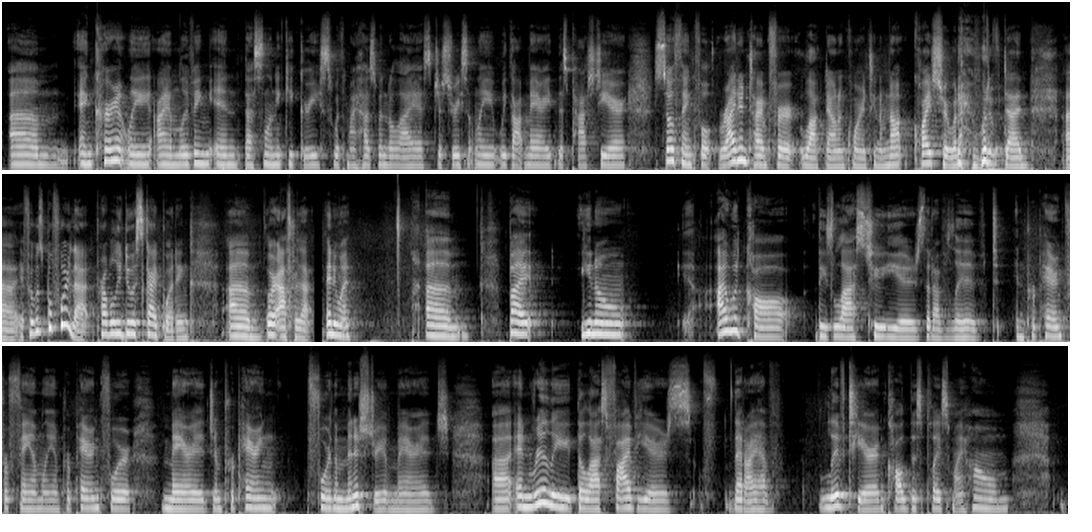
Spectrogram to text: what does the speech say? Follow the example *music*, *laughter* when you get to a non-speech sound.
Um, and currently, I am living in Thessaloniki, Greece with my husband Elias. Just recently, we got married this past year. So thankful, right in time for lockdown and quarantine. I'm not quite sure what *laughs* I would have done uh, if it was before that. Probably do a Skype wedding um, or after that. Anyway, um, but you know, I would call these last two years that I've lived in preparing for family and preparing for marriage and preparing for the ministry of marriage. Uh, and really, the last five years that I have lived here and called this place my home,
